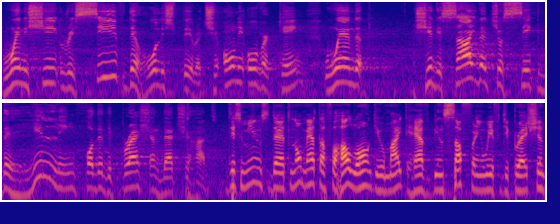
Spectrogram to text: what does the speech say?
when she received the Holy Spirit. She only overcame when she decided to seek the healing for the depression that she had. This means that no matter for how long you might have been suffering with depression,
